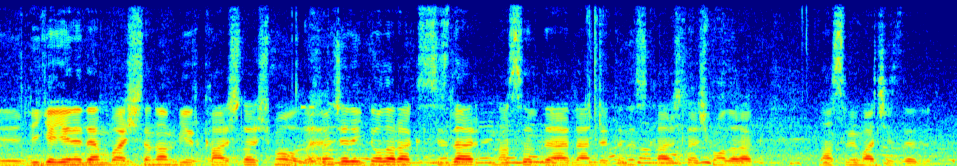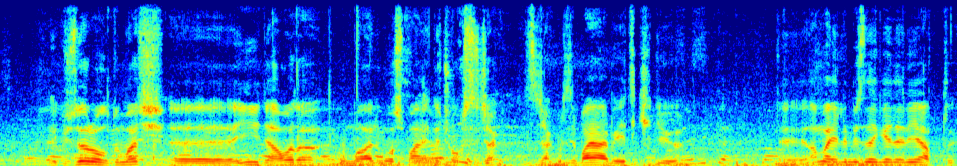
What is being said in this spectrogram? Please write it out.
e, lige yeniden başlanan bir karşılaşma oldu. Öncelikli olarak sizler nasıl değerlendirdiniz karşılaşma olarak? Nasıl bir maç izlediniz? E, Güzel oldu maç. E, iyiydi. Hava da malum Osmaniye'de çok sıcak. Sıcak bizi bayağı bir etkiliyor. E, ama elimizden geleni yaptık.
